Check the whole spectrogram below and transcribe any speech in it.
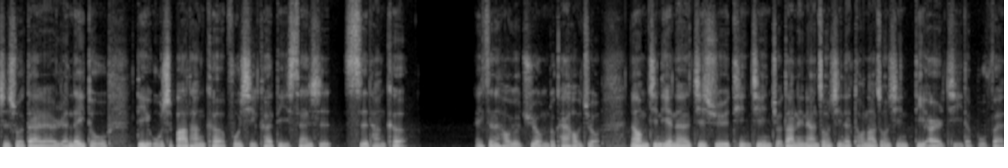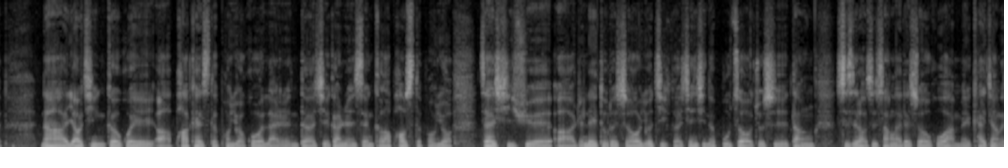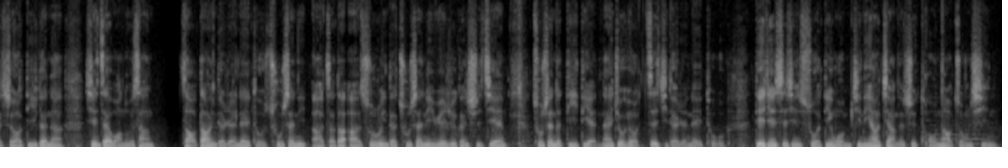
是所带来的人类图第五十八堂课复习课第三十四堂课。哎，真的好有趣哦！我们都开好久。那我们今天呢，继续挺进九大能量中心的头脑中心第二集的部分。那邀请各位呃 Podcast 的朋友或懒人的斜杠人生 Clubhouse 的朋友，在习学呃人类图的时候，有几个先行的步骤，就是当思思老师上来的时候，或啊没开讲的时候，第一个呢，先在网络上。找到你的人类图，出生你啊、找到啊、输入你的出生年月日跟时间，出生的地点，那你就会有自己的人类图。第二件事情，锁定我们今天要讲的是头脑中心，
